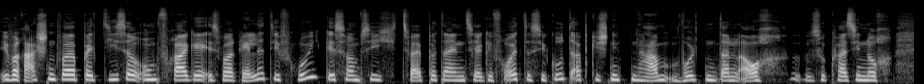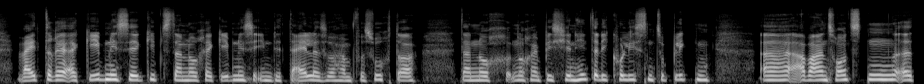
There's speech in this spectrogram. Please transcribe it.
Überraschend war bei dieser Umfrage, es war relativ ruhig. Es haben sich zwei Parteien sehr gefreut, dass sie gut abgeschnitten haben, wollten dann auch so quasi noch weitere Ergebnisse. Gibt es dann noch Ergebnisse im Detail? Also haben versucht, da dann noch, noch ein bisschen hinter die Kulissen zu blicken. Äh, aber ansonsten äh,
